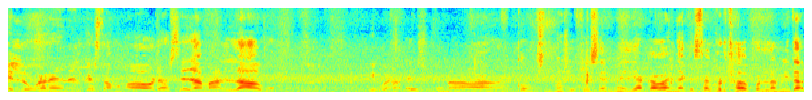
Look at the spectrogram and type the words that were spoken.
El lugar en el que estamos ahora se llama Lago y bueno, es una, como si, fuese media cabaña que está cortada por la mitad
